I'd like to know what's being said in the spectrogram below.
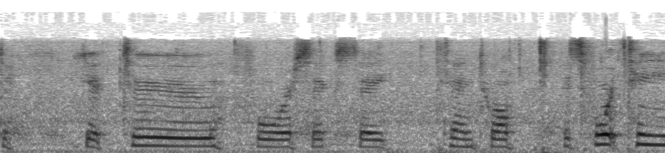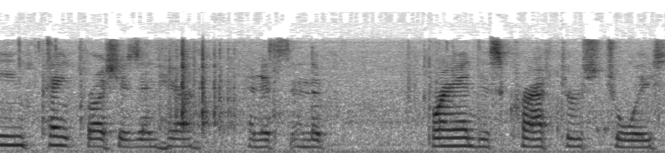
You get two four six eight ten twelve. It's 14 paintbrushes in here and it's in the brand is crafter's choice.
